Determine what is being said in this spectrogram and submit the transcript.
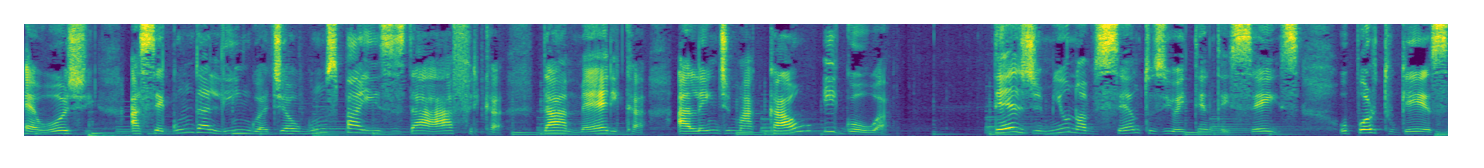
É hoje a segunda língua de alguns países da África, da América, além de Macau e Goa. Desde 1986, o português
